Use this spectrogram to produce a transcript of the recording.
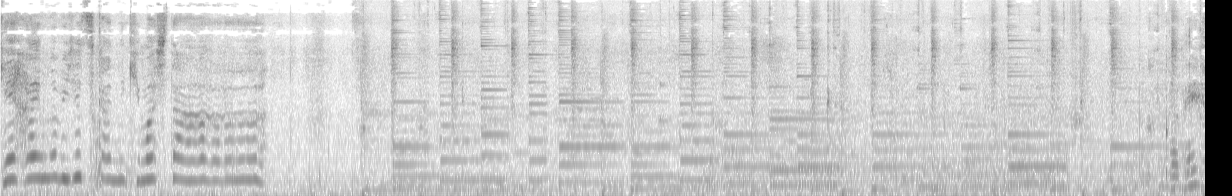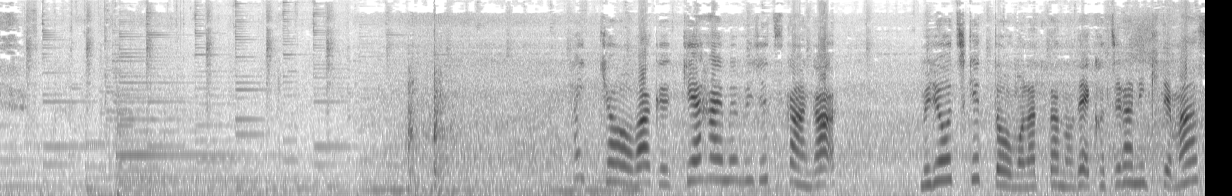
ケンハイム美術館に来ました。ここです。今日はグッケンハイム美術館が無料チケットをもらったのでこちらに来てます。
